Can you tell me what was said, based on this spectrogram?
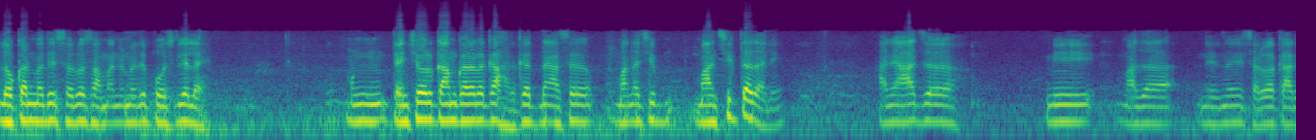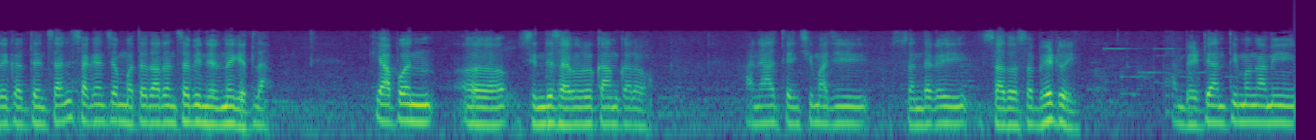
लोकांमध्ये सर्वसामान्यांमध्ये पोहोचलेला आहे मग त्यांच्यावर काम करायला काय हरकत नाही असं मनाची मानसिकता झाली. आणि आज मी माझा निर्णय सर्व कार्यकर्त्यांचा आणि सगळ्यांच्या मतदारांचा बी निर्णय घेतला की आपण शिंदे साहेबांवर काम करावं. आणि आज त्यांची माझी संध्याकाळी सात वाजता भेट होईल. आणि भेटेअंती मग आम्ही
